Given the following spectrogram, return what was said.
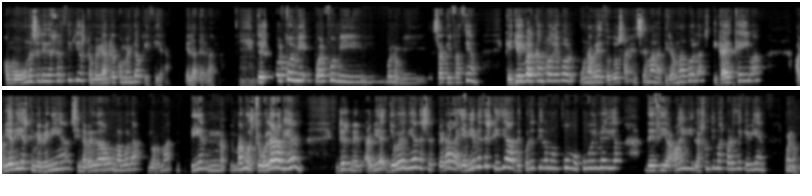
como una serie de ejercicios que me habían recomendado que hiciera en la terraza. Entonces, ¿cuál fue, mi, ¿cuál fue mi, bueno, mi satisfacción? Que yo iba al campo de gol una vez o dos en semana a tirar unas bolas y cada vez que iba, había días que me venía sin haber dado una bola normal, bien, vamos, que volara bien. Entonces, me, había, yo venía desesperada y había veces que ya, después de tirarme un cubo, cubo y medio, decía, ay, las últimas parece que bien. Bueno,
